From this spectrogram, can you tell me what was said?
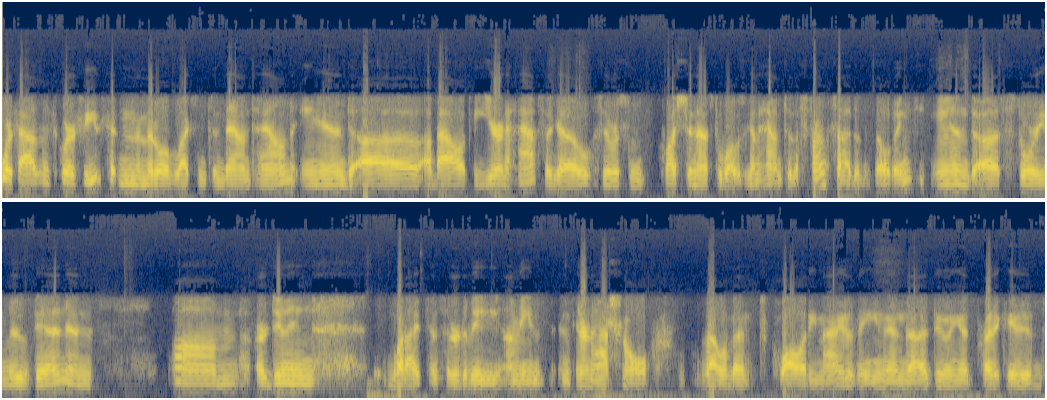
4,000 square feet sitting in the middle of Lexington downtown. And uh, about a year and a half ago, there was some question as to what was going to happen to the front side of the building. And uh, Story moved in and um, are doing what I consider to be, I mean, an international relevant quality magazine and uh, doing it predicated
